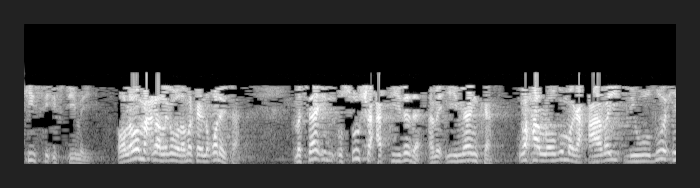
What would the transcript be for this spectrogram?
kiisii iftiimayey oo laba macnaa laga wada markay noqonaysaa. Masaa'il usuusha caqiidada ama iimaanka waxaa loogu magacaabay liwuduuxi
